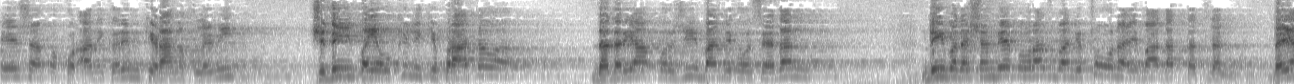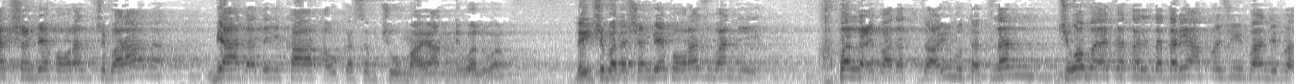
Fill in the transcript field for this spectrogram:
پېښه په قرآن کریم کې رانقلوي چې دوی په یو کلي کې پراته وه د دریا پر ژی باندې اوسېدل دوی به د شنبې په ورځ باندې ټول عبادت ته تلل د یک شنبې په ورځ چې براله بیا د دوی کار او کسب چومایان نیول وه دوی چې به د شنبې په ورځ باندې خپل عبادت ځایونو ته تلل چې وبه یې کتل د دریا په ژی باندې به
